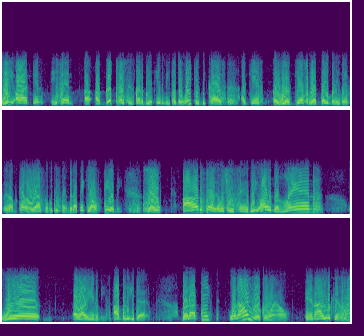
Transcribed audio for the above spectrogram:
we are in. He's saying a, a good person is going to be an enemy to the wicked because against uh, we're against what they believe. In. I'm kind of wrestling with this thing, but I think y'all feel me. So I understand what Elishua is saying. We are in the land where of our enemies. I believe that. But I think when I look around and I look at who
